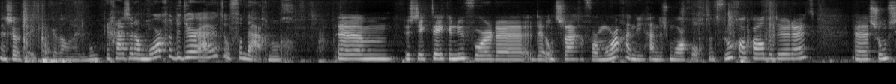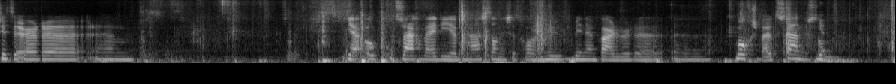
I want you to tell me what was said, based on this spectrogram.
En zo teken ik er dan een heleboel. En gaan ze dan morgen de deur uit of vandaag nog? Um, dus ik teken nu voor de, de ontslagen voor morgen. En die gaan dus morgenochtend vroeg ook al de deur uit. Uh, soms zitten er uh, um, ja, ook ontslagen bij die hebben haast. Dan is het gewoon nu binnen een paar uur uh, mogen ze buiten staan. Dus dan ja.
